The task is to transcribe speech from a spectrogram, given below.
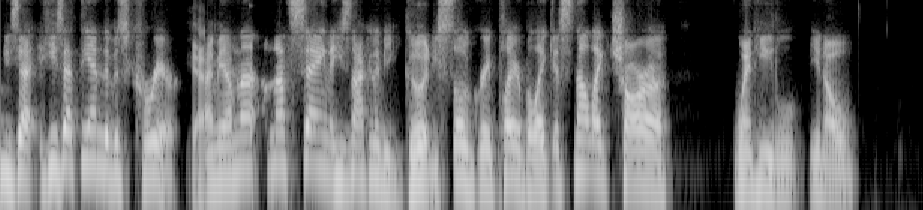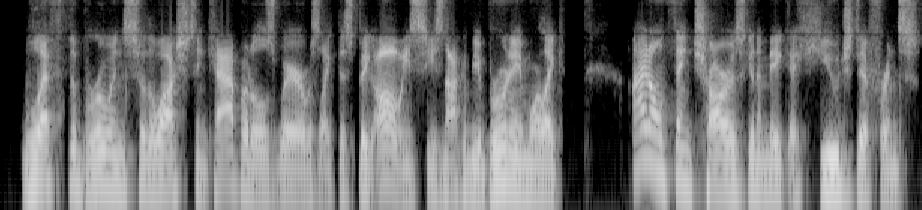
he's at he's at the end of his career. Yeah, I mean, I'm not I'm not saying that he's not going to be good. He's still a great player, but like it's not like Chara when he you know left the Bruins to the Washington Capitals, where it was like this big, oh, he's he's not going to be a Bruin anymore. Like, I don't think Char is going to make a huge difference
